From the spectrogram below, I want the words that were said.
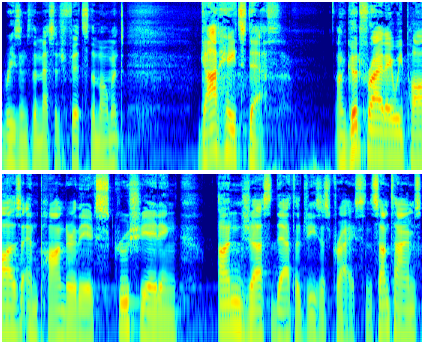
reasons the message fits the moment God hates death. On Good Friday, we pause and ponder the excruciating, unjust death of Jesus Christ. And sometimes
